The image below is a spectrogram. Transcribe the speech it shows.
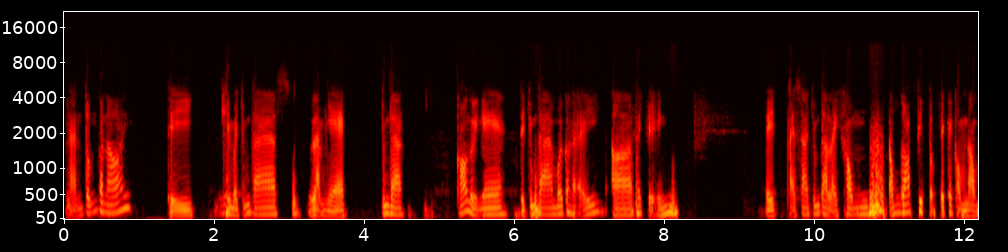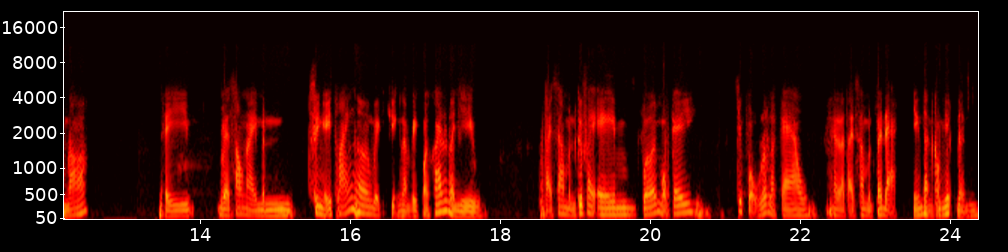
Anh Tuấn có nói thì khi mà chúng ta làm nhạc chúng ta có người nghe thì chúng ta mới có thể uh, phát triển. Thì tại sao chúng ta lại không đóng góp tiếp tục cho cái cộng đồng đó? Thì về sau này mình suy nghĩ thoáng hơn về cái chuyện làm việc ngoại khóa rất là nhiều tại sao mình cứ phải em với một cái chức vụ rất là cao? Hay là tại sao mình phải đạt những thành công nhất định?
